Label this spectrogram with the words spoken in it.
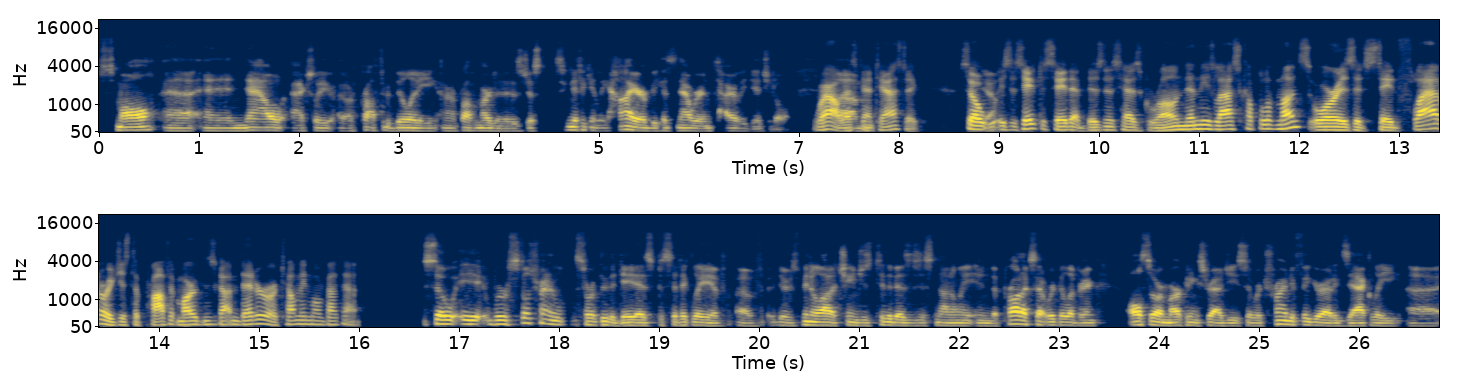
small uh, and now actually our profitability and our profit margin is just significantly higher because now we're entirely digital. Wow that's um, fantastic. So yeah. is it safe to say that business has grown then these last couple of months or is it stayed flat or just the profit margins gotten better or tell me more about that so it, we're still trying to sort through the data specifically of, of there's been a lot of changes to the business not only in the products that we're delivering also our marketing strategy. So we're trying to figure out exactly uh,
